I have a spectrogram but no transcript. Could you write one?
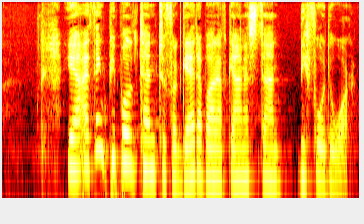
Yeah, I think people tend to forget about Afghanistan before the war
